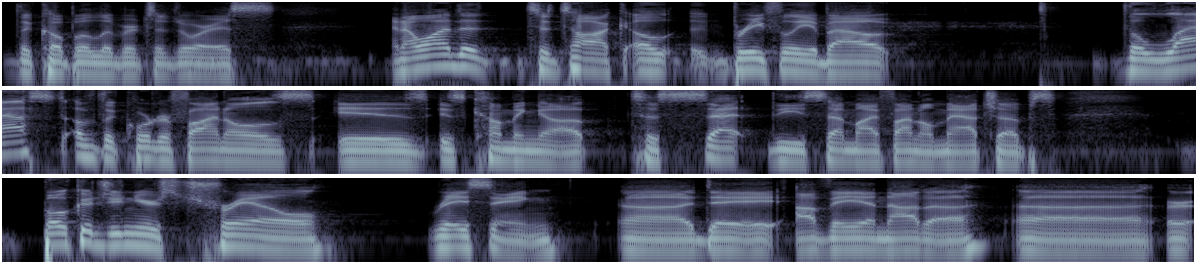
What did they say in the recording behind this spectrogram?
the Copa Libertadores, and I wanted to, to talk a, briefly about the last of the quarterfinals is is coming up to set these semifinal matchups. Boca Juniors Trail Racing uh, de Avellaneda uh, or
